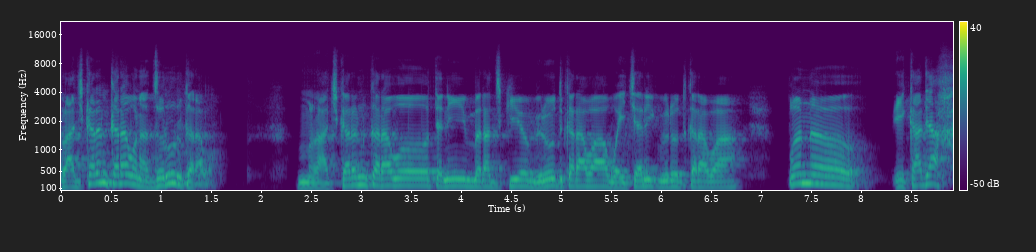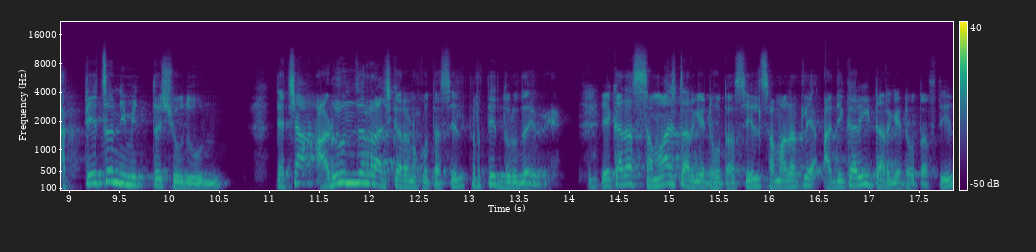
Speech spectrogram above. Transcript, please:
राजकारण करावं ना जरूर करावं. राजकारण करावं त्यांनी राजकीय विरोध करावा वैचारिक विरोध करावा पण एखाद्या हत्येचं निमित्त शोधून त्याच्या आडून जर राजकारण होत असेल तर ते दुर्दैव आहे. एखादा समाज टार्गेट होत असेल समाजातले अधिकारी टार्गेट होत असतील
